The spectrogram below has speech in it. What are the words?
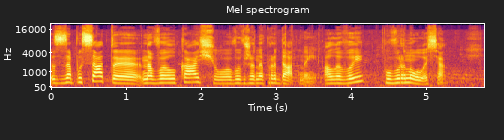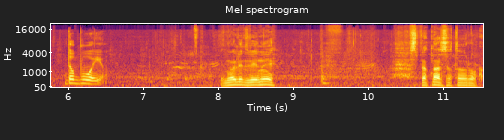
записати на ВЛК, що ви вже непридатний, але ви повернулися до бою. Інвалід війни з 15-го року.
